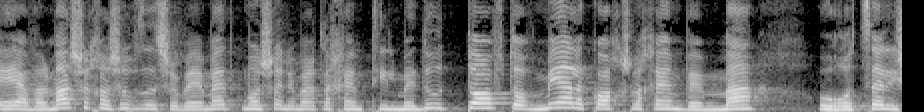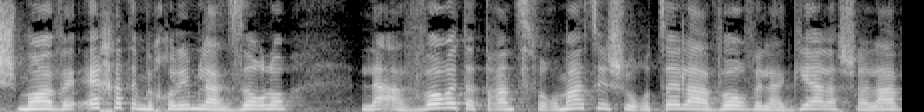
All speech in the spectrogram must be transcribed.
אה, אבל מה שחשוב זה שבאמת, כמו שאני אומרת לכם, תלמדו טוב טוב מי הלקוח שלכם ומה הוא רוצה לשמוע ואיך אתם יכולים לעזור לו לעבור את הטרנספורמציה שהוא רוצה לעבור ולהגיע לשלב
